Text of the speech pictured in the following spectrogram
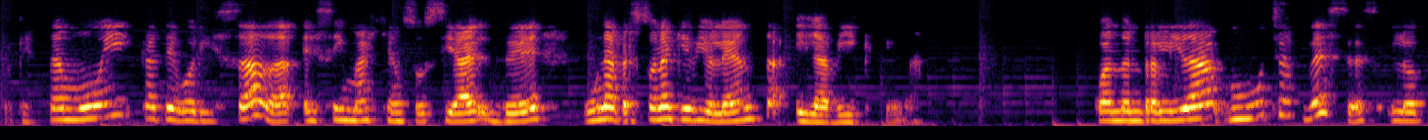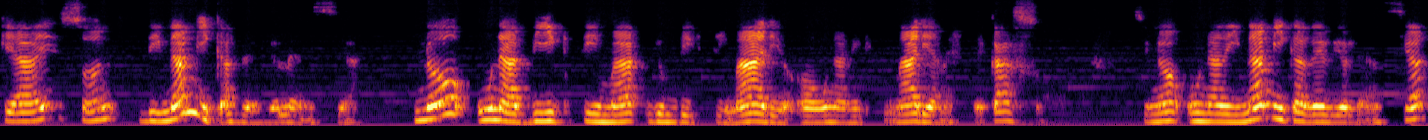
porque está muy categorizada esa imagen social de una persona que violenta y la víctima. Cuando en realidad muchas veces lo que hay son dinámicas de violencia, no una víctima y un victimario o una victimaria en este caso, sino una dinámica de violencia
